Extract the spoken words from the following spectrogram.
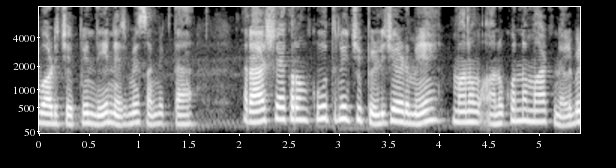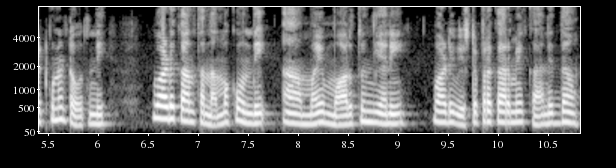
వాడు చెప్పింది నిజమే సంయుక్త. రాజశేఖరం కూతురిచ్చి పెళ్ళి చేయడమే మనం అనుకున్న మాట నిలబెట్టుకున్నట్టు అవుతుంది. వాడికి అంత నమ్మకం ఉంది. ఆ అమ్మాయి మారుతుంది అని వాడి ఇష్టప్రకారమే కానిద్దాం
